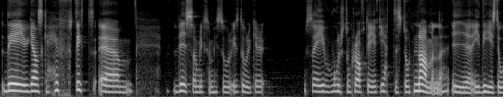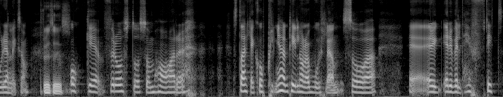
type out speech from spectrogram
det är ju ganska häftigt. Ehm, vi som liksom histor- historiker så är ju Wollstonecraft är ju ett jättestort namn i idéhistorien liksom. Precis. Och eh, för oss då som har starka kopplingar till norra Bohuslän så eh, är det, väldigt häftigt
